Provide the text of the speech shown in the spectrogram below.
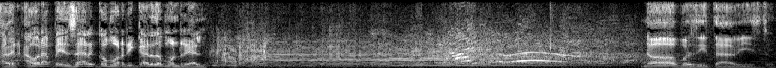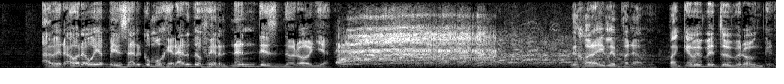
A ver, ahora pensar como Ricardo Monreal. No, pues sí estaba visto. A ver, ahora voy a pensar como Gerardo Fernández Noroña. Mejor ahí le paramos. ¿Para qué me meto en broncas?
